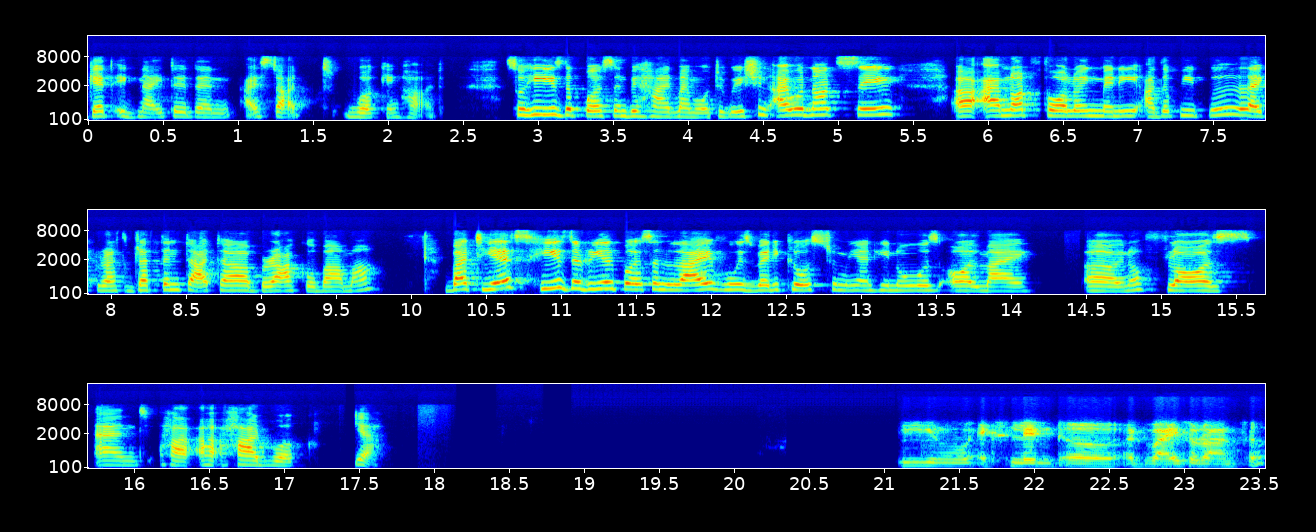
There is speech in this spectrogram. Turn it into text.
get ignited and i start working hard. So he is the person behind my motivation. I would not say uh, i'm not following many other people like ratan tata barack obama but yes he is the real person alive who is very close to me and he knows all my uh, you know flaws and ha- hard work yeah you know excellent uh, advice or answer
